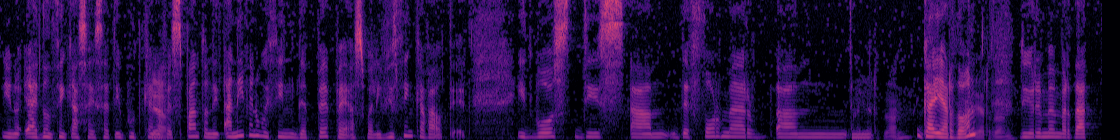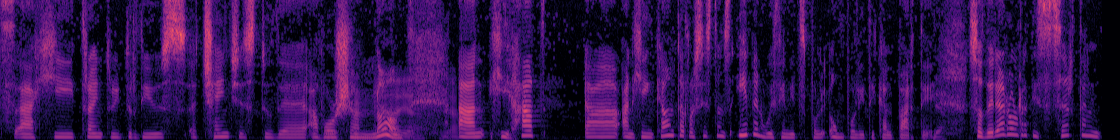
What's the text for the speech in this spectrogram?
you know, I don't think, as I said, it would kind of expand on it. And even within the PP as well, if you think about it, it was this um, the former um, Gallardón. Gallardón. Gallardón. Do you remember that uh, he trying to introduce uh, changes to the abortion, Abortion, law, yeah, yeah, yeah. and he had. Uh, and he encountered resistance even within its poli- own political party. Yeah. So there are already certain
